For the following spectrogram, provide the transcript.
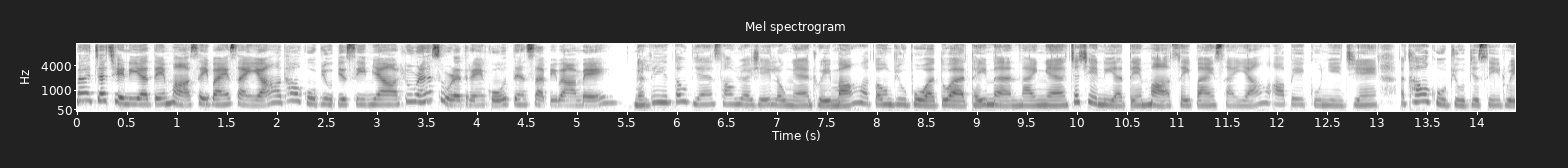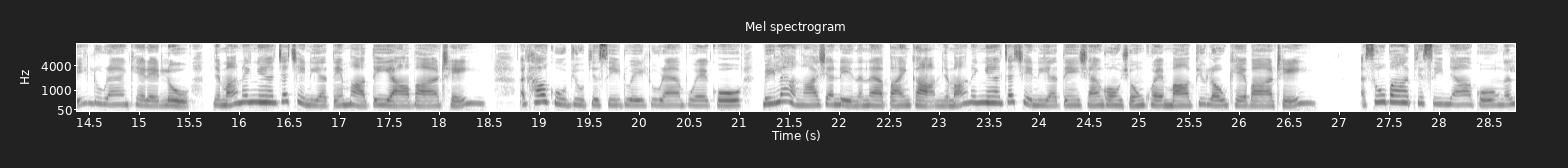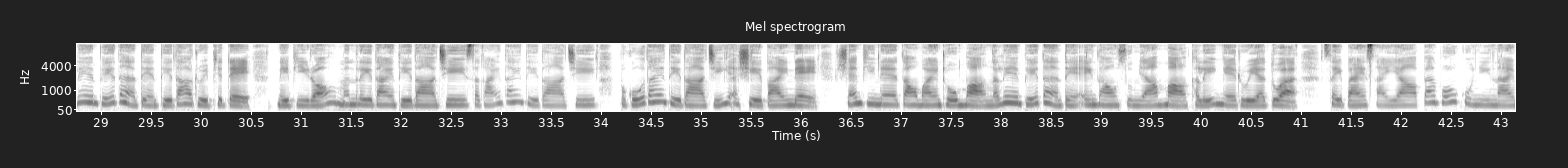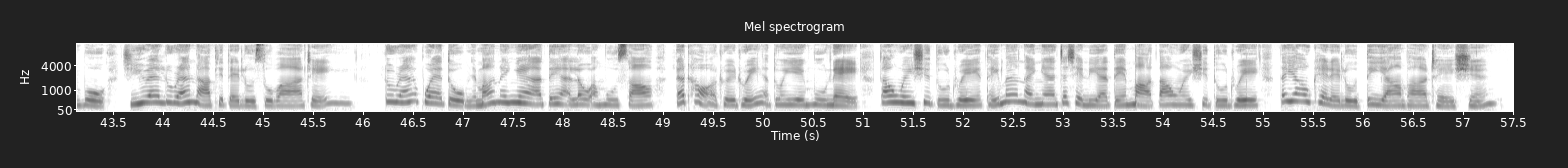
မတ်ကြက်ချီနီယအသင်းမှစိတ်ပိုင်းဆိုင်ရာအထောက်အကူပြုပစ္စည်းများလှူရန်းဆိုတဲ့သတင်းကိုတင်ဆက်ပေးပါမယ်။ငလင်တုတ်ပြန်ဆောင်ရွက်ရေးလုပ်ငန်းတွေမှာအသုံးပြုဖို့အတွက်ဒိမန်နိုင်ငံကြက်ချီနီယအသင်းမှစိတ်ပိုင်းဆိုင်ရာအားပေးကူညီခြင်းအထောက်အကူပြုပစ္စည်းတွေလှူရန်းခဲ့တယ်လို့မြန်မာနိုင်ငံကြက်ချီနီယအသင်းမှသိရပါသည်။အထောက်အကူပြုပစ္စည်းတွေလှူရန်းပွဲကိုမေလ9ရက်နေ့နနက်ပိုင်းကမြန်မာနိုင်ငံကြက်ချီနီယအသင်းရန်ကုန်ရုံးခွဲမှာပြုလုပ်ခဲ့ပါသည်။ အဆိုပါပစ္စည်းများကိုငလင်ဖေးတံတင်ဒေသတွေဖြစ်တဲ့နေပြည်တော်မန္တလေးတိုင်းဒေသကြီးစကိုင်းတိုင်းဒေသကြီးပဲခူးတိုင်းဒေသကြီးအရှေ့ပိုင်းနဲ့ရှမ်းပြည်နယ်တောင်ပိုင်းထိုးမှငလင်ဖေးတံတင်အိမ်ထောင်စုများမှကလေးငယ်တွေအတွက်စိတ်ပိုင်းဆိုင်ရာပံ့ပိုးကူညီနိုင်ဖို့ရည်ရွယ်လူရန်တာဖြစ်တယ်လို့ဆိုပါတယ်လူ ရန်ပွဲတို့မြန်မာနိုင်ငံအသင်းအလုပ်အမှုဆောင်လက်ထော်အထွေထွေအတွင်းရေးမှုနဲ့တာဝန်ရှိသူတွေဒိမန်နိုင်ငံကြက်ချင်နီအသင်းမှတာဝန်ရှိသူတွေတက်ရောက်ခဲ့တယ်လို့သိရပါတယ်ရှင်။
